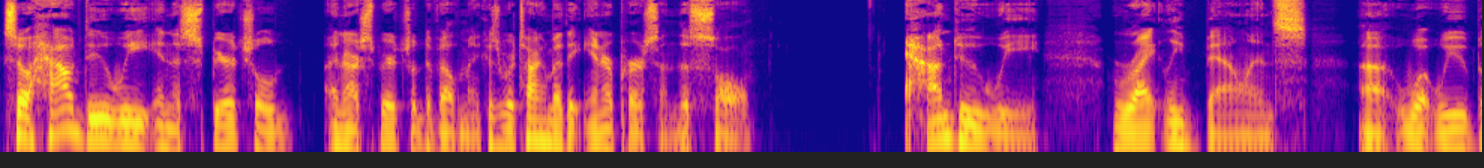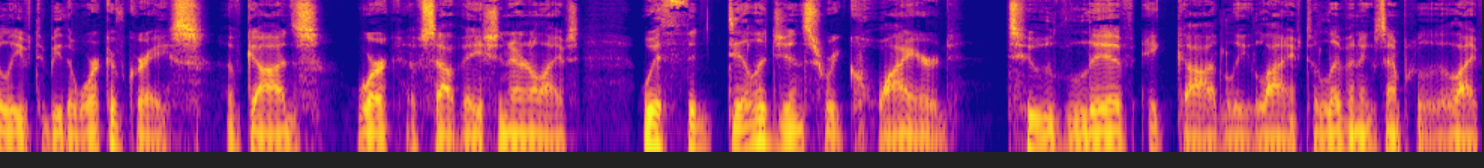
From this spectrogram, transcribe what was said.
So how do we in the spiritual, in our spiritual development, because we're talking about the inner person, the soul, how do we rightly balance uh, what we believe to be the work of grace, of God's work of salvation in our lives, with the diligence required to live a godly life, to live an exemplary life?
